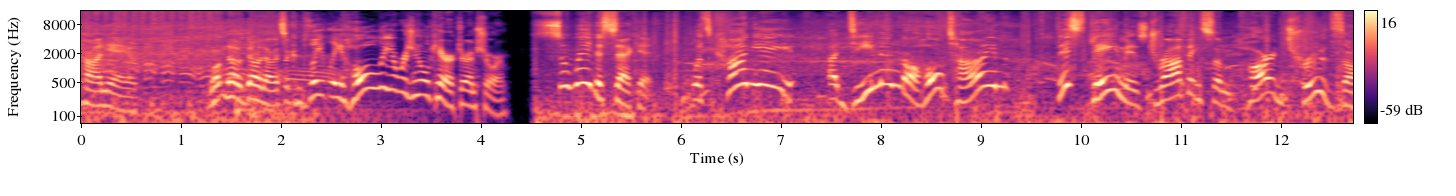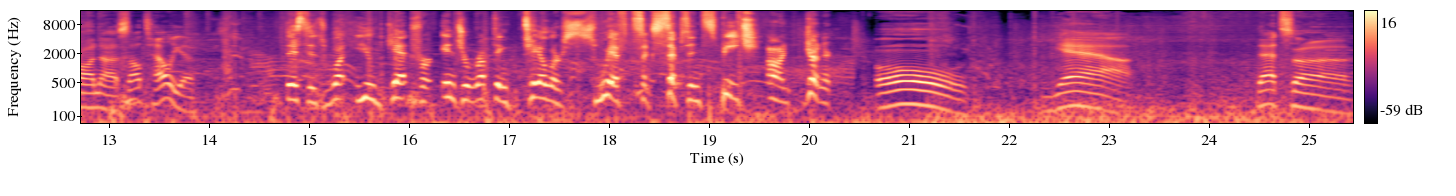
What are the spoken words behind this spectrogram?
Kanye. Well, no, no, no. It's a completely, wholly original character, I'm sure. So wait a second. Was Kanye a demon the whole time? This game is dropping some hard truths on us, I'll tell you. This is what you get for interrupting Taylor Swift's acceptance speech. Oh, gonna. Oh, yeah. That's uh,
